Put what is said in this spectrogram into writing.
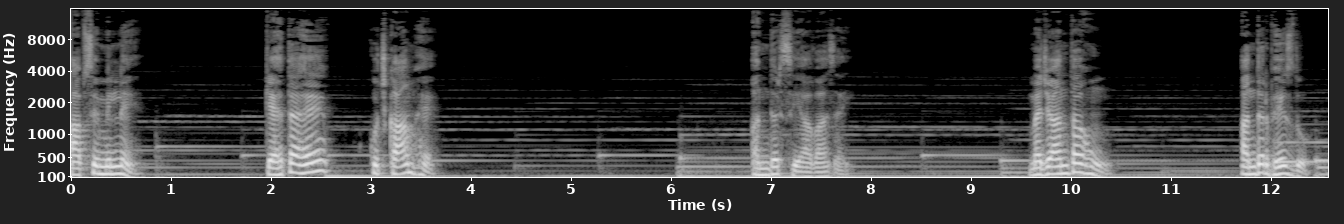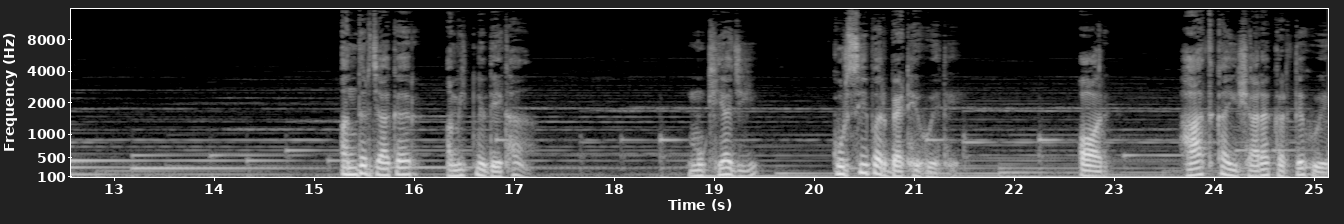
आपसे मिलने। कहता है कुछ काम है। अंदर से आवाज़ आई। मैं जानता हूँ, अंदर भेज दो। अंदर जाकर अमित ने देखा, मुखिया जी कुर्सी पर बैठे हुए थे और हाथ का इशारा करते हुए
